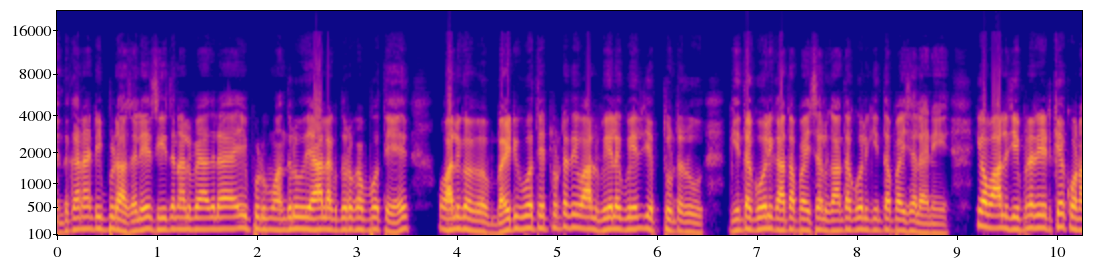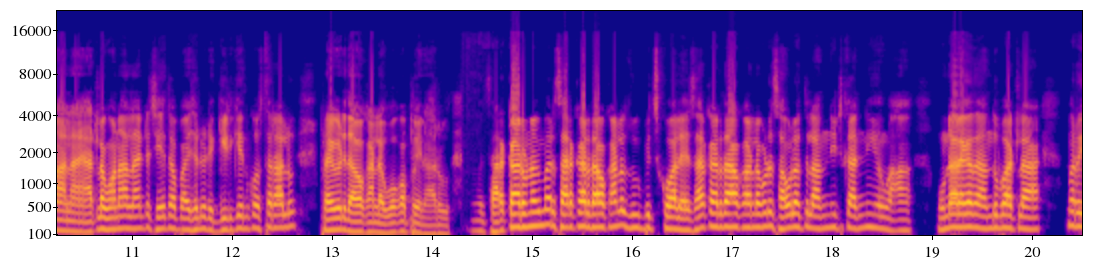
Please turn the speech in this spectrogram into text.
ఎందుకనంటే ఇప్పుడు అసలే సీజనల్ వ్యాధులే ఇప్పుడు మందులు యాళ్ళకు దొరకకపోతే వాళ్ళు బయటకు బయటికి పోతే ఎట్లుంటుంది? వాళ్ళు వేలకు వేలు చెప్తుంటారు. గింత గోలికి అంత పైసలు గంత గోలికి ఇంత పైసలు అని. ఇక వాళ్ళు చెప్పిన రేటుకే కొనాలి అట్లా కొనాలంటే చేత పైసలు గిడికి ఎందుకు వస్తారు వాళ్ళు? ప్రైవేట్ దవాఖానలో పోకపోయినారు. సర్కారు ఉన్నది మరి సర్కారు దవాఖానలో చూపించుకోవాలి. సర్కారు దవాఖానలో కూడా సవలతులు అన్నిటికీ అన్ని ఉండాలి కదా అందుబాటులో. మరి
